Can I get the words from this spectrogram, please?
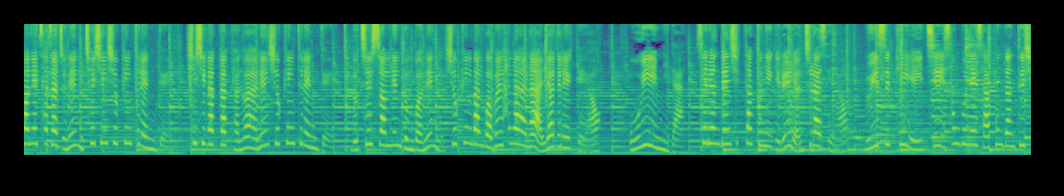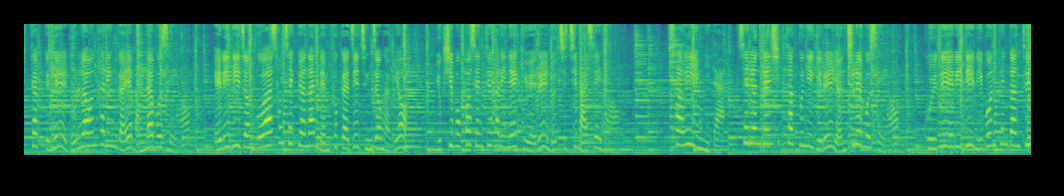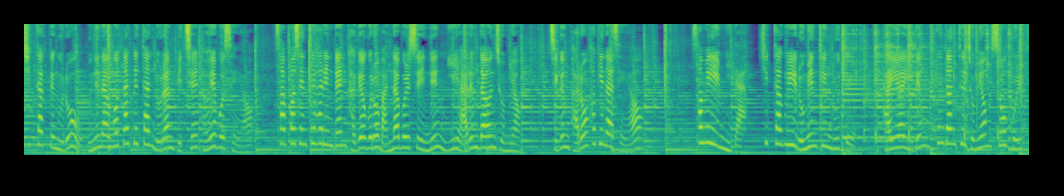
번에 찾아주는 최신 쇼핑 트렌드, 시시각각 변화하는 쇼핑 트렌드, 놓칠 수 없는 돈 버는 쇼핑 방법을 하나하나 알려드릴게요. 5위입니다. 세련된 식탁 분위기를 연출하세요. 루이스 PH 3분의 4 펜던트 식탁 등을 놀라운 할인가에 만나보세요. LED 전구와 삼색 변환 램프까지 증정하며 65% 할인의 기회를 놓치지 마세요. 4위입니다. 세련된 식탁 분위기를 연출해보세요. 골드 LED 리본 펜던트 식탁 등으로 은은하고 따뜻한 노란빛을 더해보세요. 4% 할인된 가격으로 만나볼 수 있는 이 아름다운 조명. 지금 바로 확인하세요. 3위입니다. 식탁 위 로맨틱 무드, 다이아 2등 펜던트 조명 소 골드.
